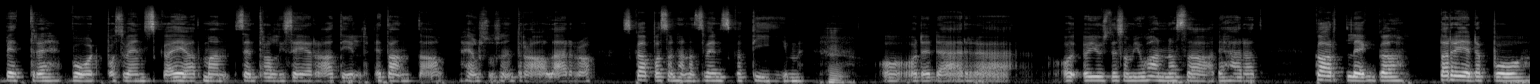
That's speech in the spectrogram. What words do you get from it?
bättre vård på svenska är att man centraliserar till ett antal hälsocentraler och skapar sådana svenska team. Mm. Och, och, det där, eh, och just det som Johanna sa, det här att kartlägga, ta reda på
